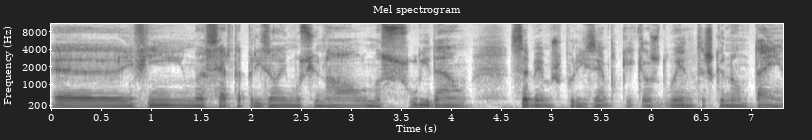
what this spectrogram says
uh, enfim, uma certa prisão emocional, uma solidão. Sabemos, por exemplo, que aqueles doentes que não têm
